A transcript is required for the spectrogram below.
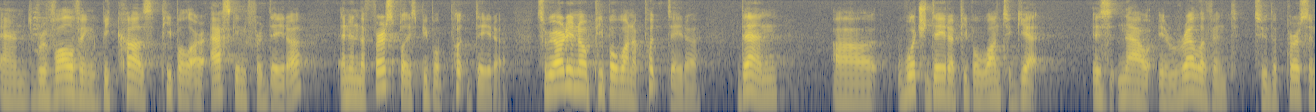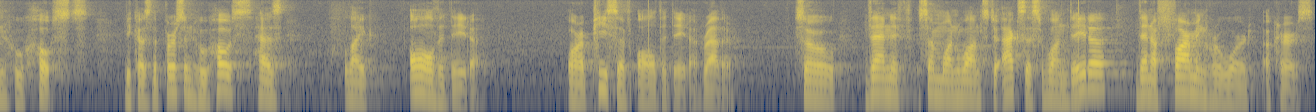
and revolving because people are asking for data, and in the first place, people put data. So we already know people want to put data. Then, uh, which data people want to get is now irrelevant to the person who hosts, because the person who hosts has like all the data, or a piece of all the data, rather. So then if someone wants to access one data, then a farming reward occurs.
